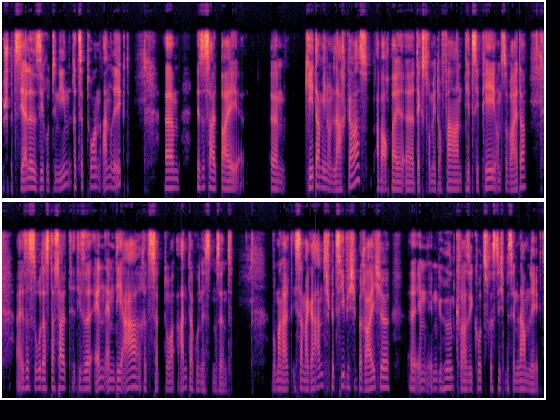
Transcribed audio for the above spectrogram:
spezielle Serotonin-Rezeptoren anregt, ähm, ist es halt bei ähm, Ketamin und Lachgas, aber auch bei äh, Dextrometophan, PCP und so weiter, äh, ist es so, dass das halt diese NMDA-Rezeptor-Antagonisten sind, wo man halt, ich sag mal, ganz spezifische Bereiche äh, im, im Gehirn quasi kurzfristig ein bisschen lahmlegt.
